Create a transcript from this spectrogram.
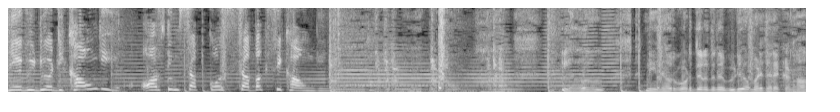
ये वीडियो दिखाऊंगी और तुम सबको सबक सिखाऊंगी ಲೋ ನೀನ್ ಅವ್ರಿಗೆ ಹೊಡೆದಿರೋದನ್ನ ವಿಡಿಯೋ ಮಾಡಿದಾರೆ ಕಣೋ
